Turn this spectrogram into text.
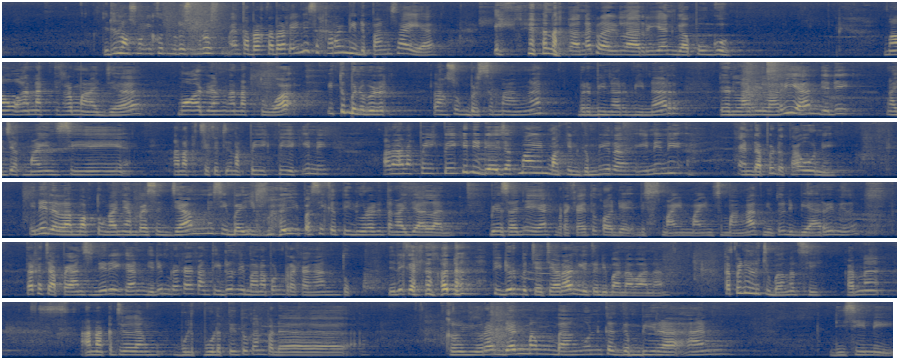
Jadi langsung ikut ngendus-ngendus main tabrak-tabrak. Ini sekarang di depan saya. Ini anak-anak lari-larian gak puguh. Mau anak remaja, mau ada yang anak tua, itu bener-bener langsung bersemangat, berbinar-binar, dan lari-larian. Jadi ngajak main si anak kecil-kecil anak piyik-piyik ini. Anak-anak piyik-piyik ini diajak main makin gembira. Ini nih end up udah tahu nih. Ini dalam waktu nggak nyampe sejam nih si bayi-bayi pasti ketiduran di tengah jalan. Biasanya ya mereka itu kalau dia habis main-main semangat gitu dibiarin gitu kita kecapean sendiri kan jadi mereka akan tidur di mana pun mereka ngantuk jadi kadang-kadang tidur berceceran gitu di mana-mana tapi ini lucu banget sih karena anak kecil yang bulat-bulat itu kan pada keluyuran dan membangun kegembiraan di sini.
